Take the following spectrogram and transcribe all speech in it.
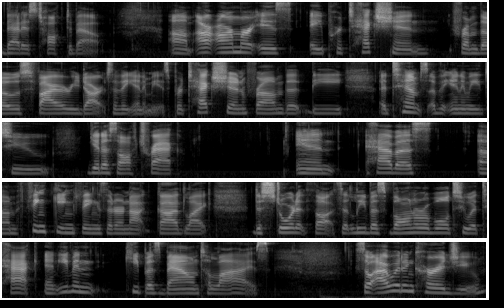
that is talked about. Um, our armor is a protection from those fiery darts of the enemy. It's protection from the the attempts of the enemy to get us off track and have us um, thinking things that are not godlike, distorted thoughts that leave us vulnerable to attack and even keep us bound to lies. So I would encourage you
